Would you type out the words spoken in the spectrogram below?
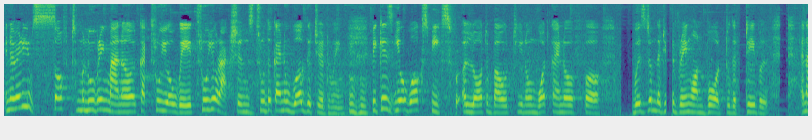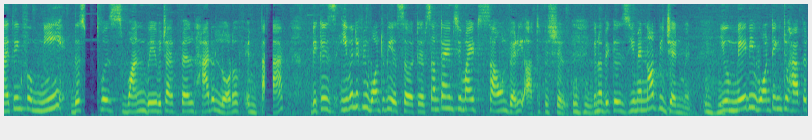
in a very soft maneuvering manner cut through your way through your actions through the kind of work that you're doing. Because your work speaks a lot about you know what kind of uh, wisdom that you bring on board to the table. And I think for me, this was one way which I felt had a lot of impact because even if you want to be assertive, sometimes you might sound very artificial, mm-hmm. you know, because you may not be genuine. Mm-hmm. You may be wanting to have the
